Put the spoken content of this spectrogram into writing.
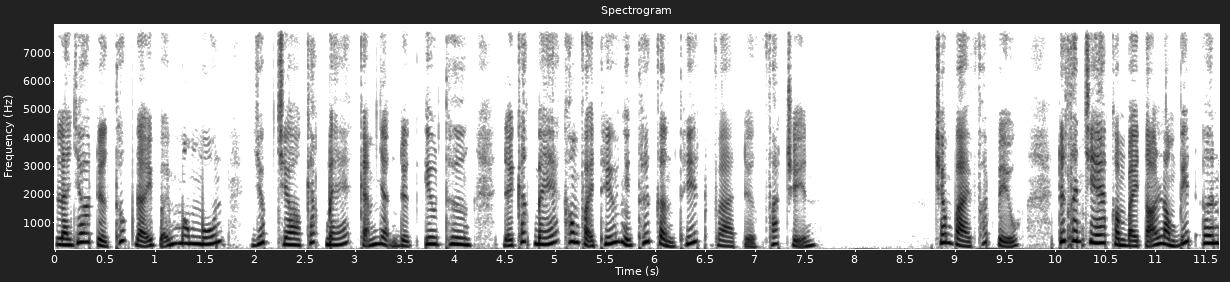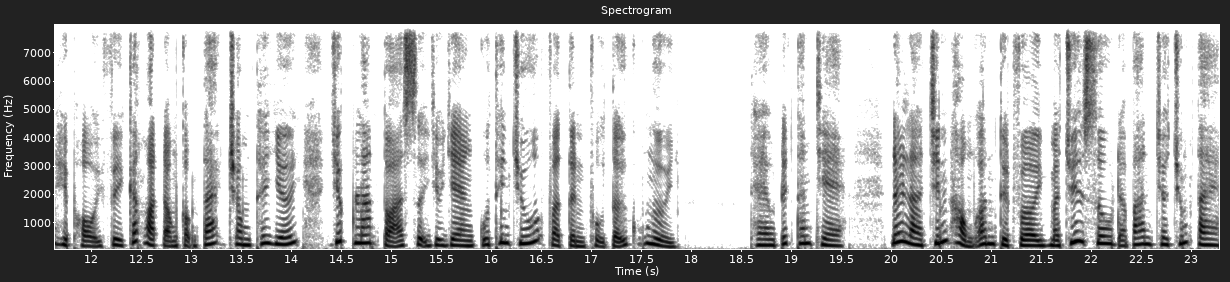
là do được thúc đẩy bởi mong muốn giúp cho các bé cảm nhận được yêu thương để các bé không phải thiếu những thứ cần thiết và được phát triển. Trong bài phát biểu, Đức Thánh Cha còn bày tỏ lòng biết ơn Hiệp hội vì các hoạt động cộng tác trong thế giới giúp lan tỏa sự dịu dàng của Thiên Chúa và tình phụ tử của người. Theo Đức Thánh Cha, đây là chính hồng ân tuyệt vời mà Chúa Giêsu đã ban cho chúng ta.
